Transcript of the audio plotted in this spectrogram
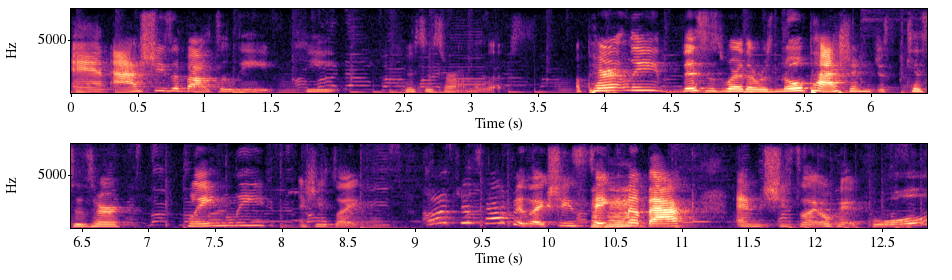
And as she's about to leave, he kisses her on the lips. Apparently, this is where there was no passion. He just kisses her plainly, and she's like, what just happened? Like, she's taken Mhm. aback, and she's like, okay, cool.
